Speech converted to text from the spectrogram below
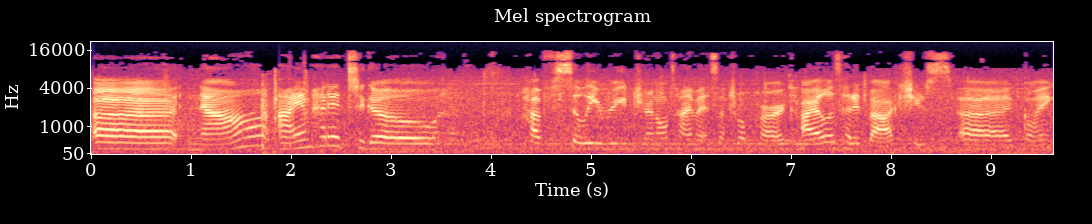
Uh, now I am headed to go have silly read journal time at Central Park. Isle is headed back. She's uh, going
